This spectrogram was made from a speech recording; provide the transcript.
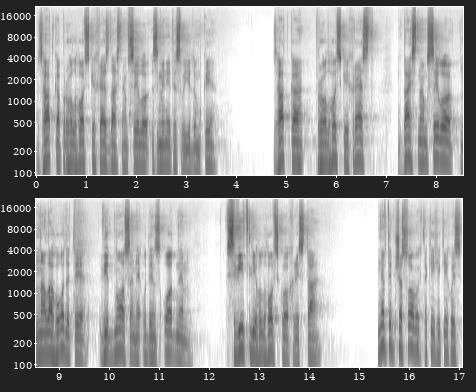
Згадка про Голгофський хрест дасть нам силу змінити свої думки. Згадка про Голгофський хрест дасть нам силу налагодити відносини один з одним в світлі Голгофського Христа, не в тимчасових таких якихось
